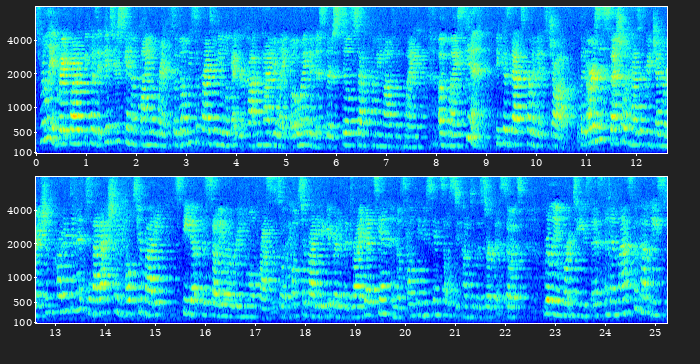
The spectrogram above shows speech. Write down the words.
It's really a great product because it gives your skin a final rinse. So don't be surprised when you look at your cotton pad, you're like, oh my goodness, there's still stuff coming off of my, of my skin because that's part of its job. But ours is special, it has a regeneration product in it, so that actually helps your body speed up the cellular renewal process. So it helps your body to get rid of the dry dead skin and those healthy new skin cells to come to the surface. So it's really important to use this. And then last but not least,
